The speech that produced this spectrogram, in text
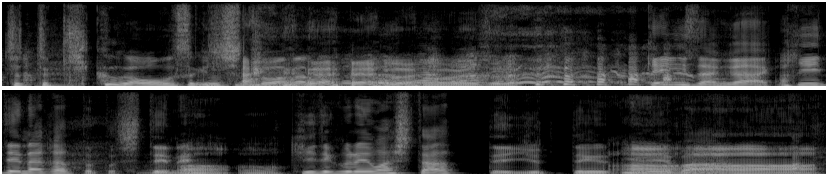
ちょっと聞くが多すぎてちょっと分かんない。ケインさんが聞いてなかったとしてね聞いてくれましたって言っていれば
